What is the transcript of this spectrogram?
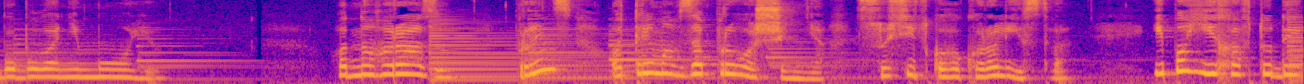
бо була німою. Одного разу принц отримав запрошення з сусідського королівства і поїхав туди,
